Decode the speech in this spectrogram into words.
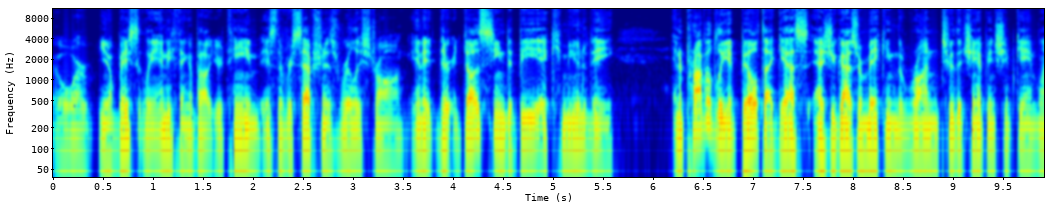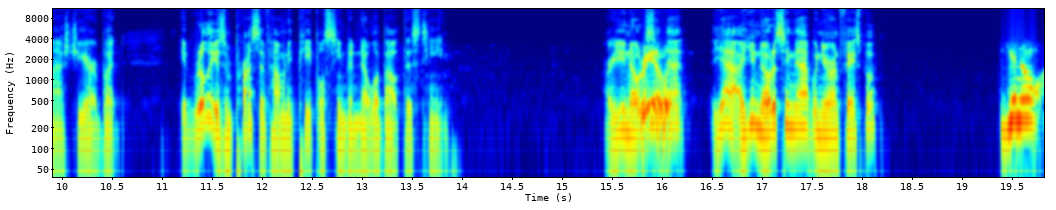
or you know basically anything about your team is the reception is really strong and it there it does seem to be a community and probably it built I guess as you guys are making the run to the championship game last year but it really is impressive how many people seem to know about this team. Are you noticing Really? that? Yeah, are you noticing that when you're on Facebook? You know,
